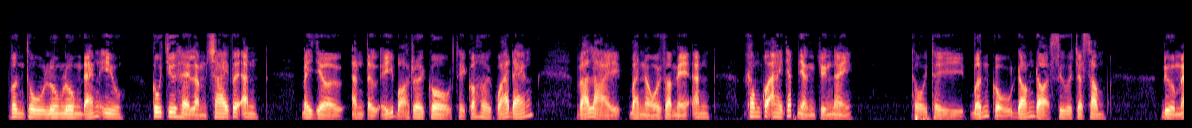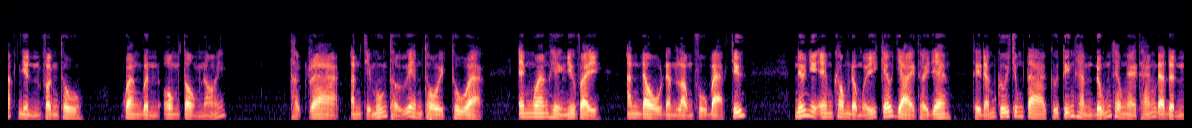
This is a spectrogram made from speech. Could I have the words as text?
Vân Thu luôn luôn đáng yêu, cô chưa hề làm sai với anh. Bây giờ anh tự ý bỏ rơi cô thì có hơi quá đáng. vả lại, bà nội và mẹ anh, không có ai chấp nhận chuyện này. Thôi thì bến cũ đón đò xưa cho xong. Đưa mắt nhìn Vân Thu, Quang Bình ôm tồn nói. Thật ra anh chỉ muốn thử em thôi, Thu à. Em ngoan hiền như vậy, anh đâu đành lòng phụ bạc chứ. Nếu như em không đồng ý kéo dài thời gian, thì đám cưới chúng ta cứ tiến hành đúng theo ngày tháng đã định.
